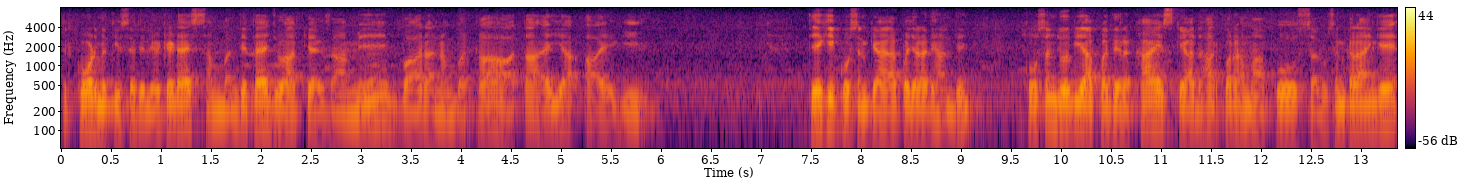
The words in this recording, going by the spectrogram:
त्रिकोणमिति से रिलेटेड है? संबंधित है, जो आपके एग्ज़ाम में बारह नंबर का आता है या आएगी। देखिए क्वेश्चन क्या है? आपका ज़रा ध्यान दें। क्वेश्चन जो भी आपका दे रखा है, इसके आधार पर हम आपको सलूशन कराएँगे।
